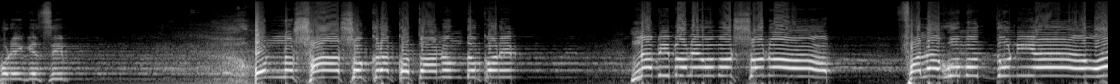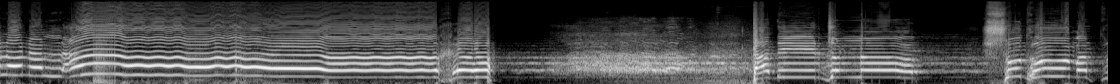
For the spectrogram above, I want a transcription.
পড়ে গেছে। অন্য শাসকরা কত আনন্দ করে নবী বলে, ওমর, শোনো ফালাহুমুদ দুনিয়া ওয়ালানাল আখিরাহ। তাদের জন্য শুধুমাত্র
